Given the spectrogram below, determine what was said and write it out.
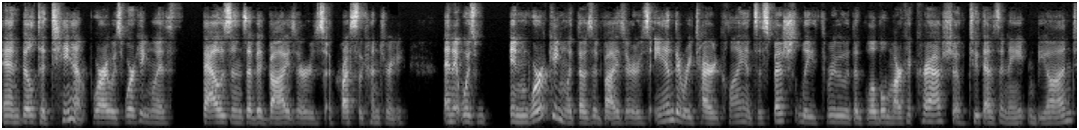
and built a TAMP where I was working with thousands of advisors across the country and it was in working with those mm-hmm. advisors and their retired clients, especially through the global market crash of 2008 and beyond,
